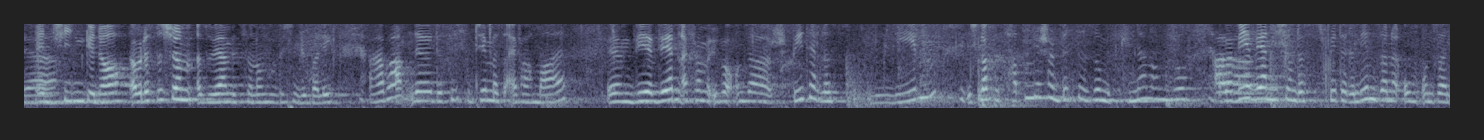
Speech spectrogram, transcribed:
ja. entschieden, genau. aber das ist schon, also wir haben jetzt noch ein bisschen überlegt, aber äh, das nächste Thema ist einfach mal, wir werden einfach mal über unser späteres Leben, ich glaube, das hatten wir schon ein bisschen so mit Kindern und so, aber, Aber- wir werden nicht um das spätere Leben, sondern um unseren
